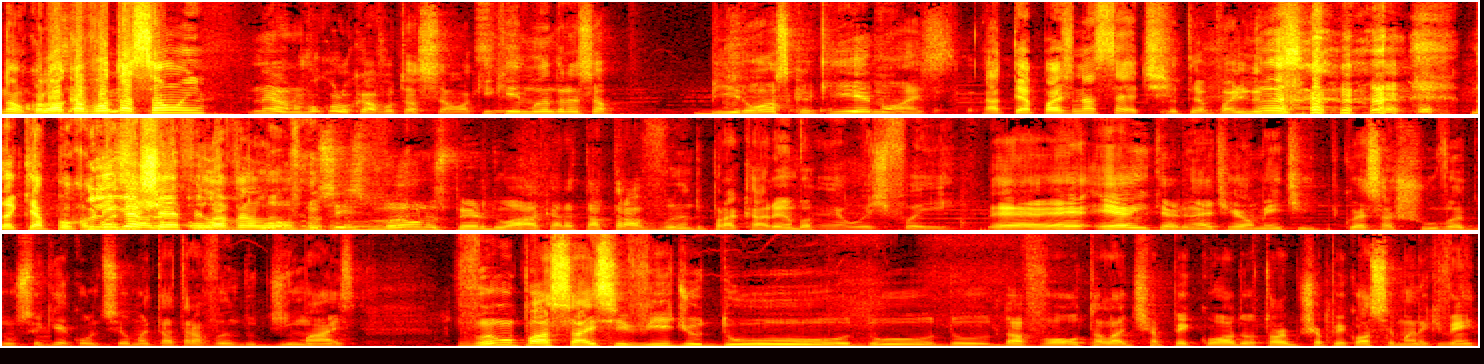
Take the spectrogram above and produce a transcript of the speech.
Não, coloca a votação, hein? Não, não vou colocar a votação. Aqui quem manda nessa birosca aqui é nós. Até a página 7. Até a página. Daqui a pouco liga a Rapaziada, chefe ó, lá pra pô, Vocês vão nos perdoar, cara. Tá travando pra caramba. É, hoje foi. É, é, é a internet realmente com essa chuva, não sei o que aconteceu, mas tá travando demais. Vamos passar esse vídeo do, do, do- da volta lá de Chapecó, do Autódromo de Chapecó semana que vem.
